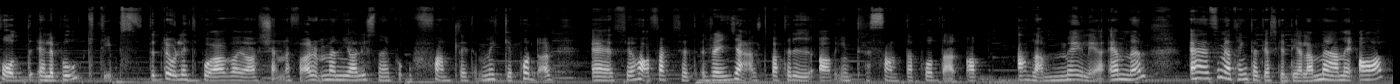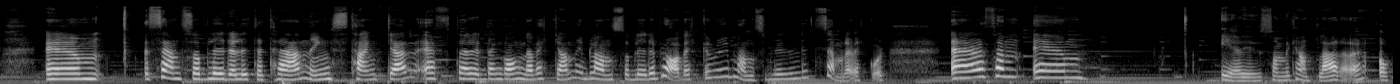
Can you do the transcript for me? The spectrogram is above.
podd eller boktips. Det beror lite på vad jag känner för, men jag lyssnar på ofantligt mycket poddar. Eh, så jag har faktiskt ett rejält batteri av intressanta poddar av alla möjliga ämnen eh, som jag tänkte att jag ska dela med mig av. Ehm, sen så blir det lite träningstankar efter den gångna veckan. Ibland så blir det bra veckor och ibland så blir det lite sämre veckor. Eh, sen ehm, är ju som bekant lärare och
